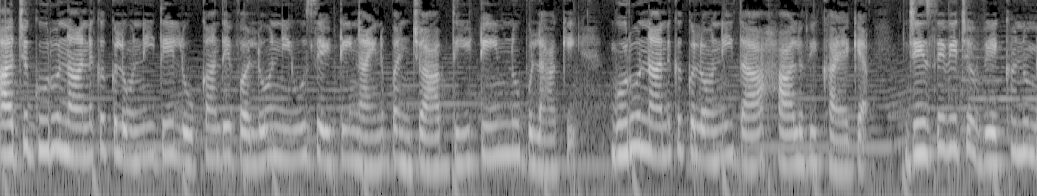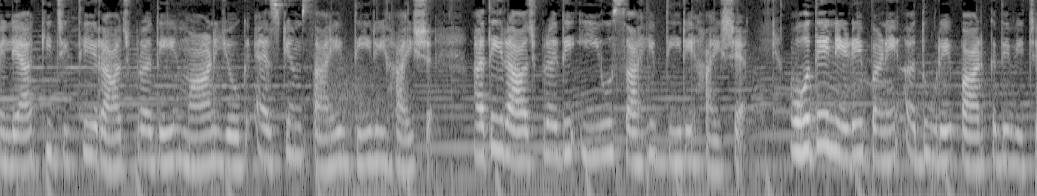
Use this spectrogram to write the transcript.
ਅੱਜ ਗੁਰੂ ਨਾਨਕ ਕਲੋਨੀ ਦੇ ਲੋਕਾਂ ਦੇ ਵੱਲੋਂ ਨਿਊਜ਼ 89 ਪੰਜਾਬ ਦੀ ਟੀਮ ਨੂੰ ਬੁਲਾ ਕੇ ਗੁਰੂ ਨਾਨਕ ਕਲੋਨੀ ਦਾ ਹਾਲ ਵਿਖਾਇਆ ਗਿਆ, ਜਿਸ ਦੇ ਵਿੱਚ ਵੇਖਣ ਨੂੰ ਮਿਲਿਆ ਕਿ ਜਿੱਥੇ ਰਾਜਪੁਰਾ ਦੇ ਮਾਣਯੋਗ ਐਸਡੀਐਮ ਸਾਹਿਬ ਦੀ ਰਿਹਾਇਸ਼ ਅਤੇ ਰਾਜਪੁਰਾ ਦੇ ਈਓ ਸਾਹਿਬ ਦੀ ਰਿਹਾਇਸ਼ ਹੈ। ਉਹਦੇ ਨੇੜੇ ਬਣੇ ਅਧੂਰੇ ਪਾਰਕ ਦੇ ਵਿੱਚ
